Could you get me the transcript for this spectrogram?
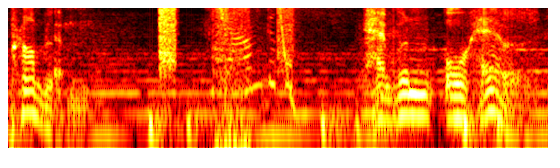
problem Islam to heaven or hell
